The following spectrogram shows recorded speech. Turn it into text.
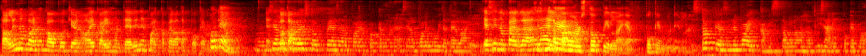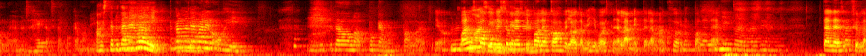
Tallinnan vanha kaupunki on aika ihanteellinen paikka pelata Pokemonia. Okei. Et Siellä on tota- paljon stoppeja, siellä on paljon Pokemoneja, siellä on paljon muita pelaajia. Ja siinä on pää, lä- Siis lähellä mikä ero on Stopilla ja Pokemonilla? Stoppi on sellainen paikka, missä tavallaan saat lisää niitä pokepalloja, millä sä heität sitä Pokemonia. Ai, sitä pitää heittää. Kyllä menee välillä ohi. Niin sit pitää olla Pokemon-palloja. Joo. No Vanhassa kaupungissa on myöskin paljon kahviloita, mihin voisi mennä lämmittelemään, kun sormet palelee. Niin, toi on myös ihan... Tälleen syksyllä.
